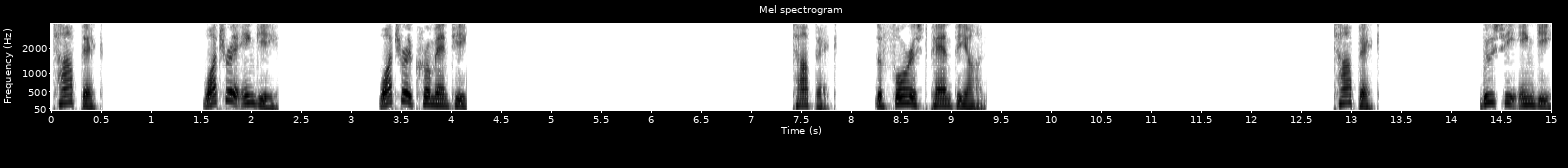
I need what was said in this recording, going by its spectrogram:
Topic. Watra Ingi. Watra Chromanti The forest pantheon Busi Ingi.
